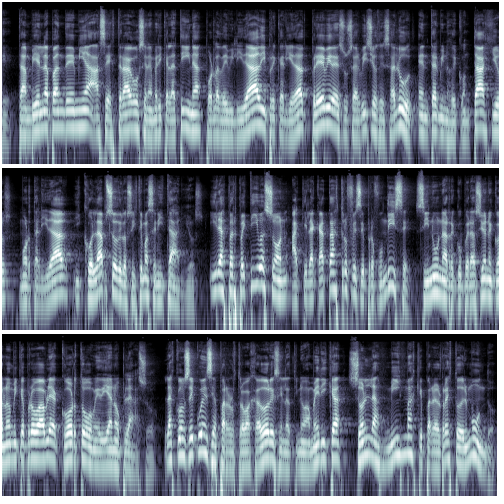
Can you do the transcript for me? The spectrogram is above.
2020. También la pandemia hace estragos en América Latina por la debilidad y precariedad previa de sus servicios de salud en términos de contagios, mortalidad y colapso de los sistemas sanitarios. Y las perspectivas son a que la catástrofe se profundice, sin una recuperación económica probable a corto o mediano plazo. Las consecuencias para los trabajadores en Latinoamérica son las mismas que para el resto del mundo.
